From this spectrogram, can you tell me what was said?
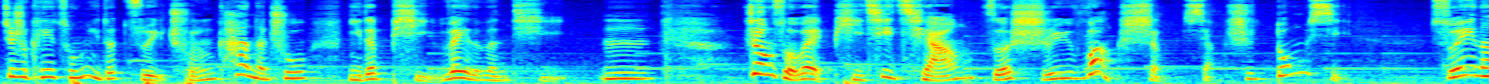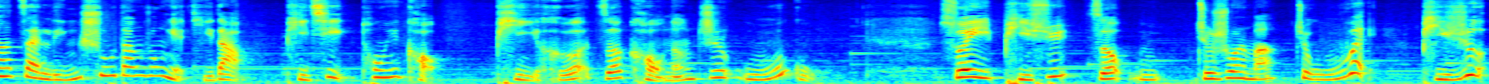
就是可以从你的嘴唇看得出你的脾胃的问题。嗯。正所谓脾气强则食欲旺盛，想吃东西。所以呢，在灵枢当中也提到，脾气通于口，脾和则口能知五谷。所以脾虚则无，就是说什么就无味；脾热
